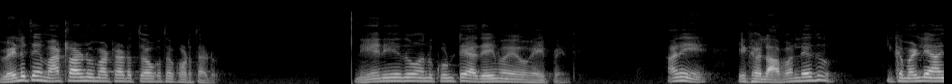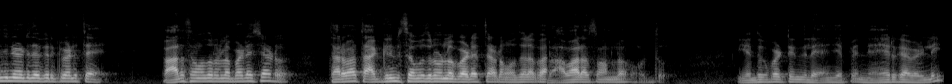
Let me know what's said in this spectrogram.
వెళితే మాట్లాడను మాట్లాడు తోకతో కొడతాడు. నేనేదో అనుకుంటే అదేమో అయిపోయింది అని ఇక లాభం లేదు. ఇక మళ్ళీ ఆంజనేయుడి దగ్గరికి వెళితే పాల సముద్రంలో పడేశాడు. తర్వాత అగ్ని సముద్రంలో పడేస్తాడు మొదల రావారసంలో వద్దు. ఎందుకు పట్టిందిలే అని చెప్పి నేరుగా వెళ్ళి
